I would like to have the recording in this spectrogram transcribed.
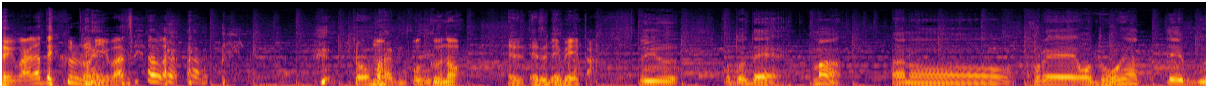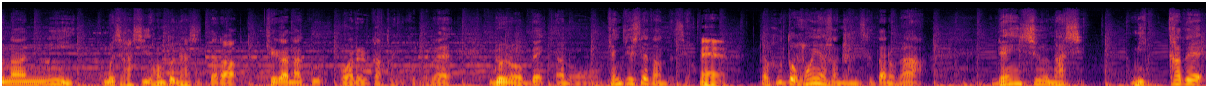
え 上がってくるのにわざわざ。遠まあ回りして。奥のエエレベーター。ということでまああのーこれをどうやって無難にもし走本当に走ったら怪我なく終われるかということでいろいろべ、あのー研究してたんですよ。えだからふと本屋さんで見つけたのが練習なし。3日で、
